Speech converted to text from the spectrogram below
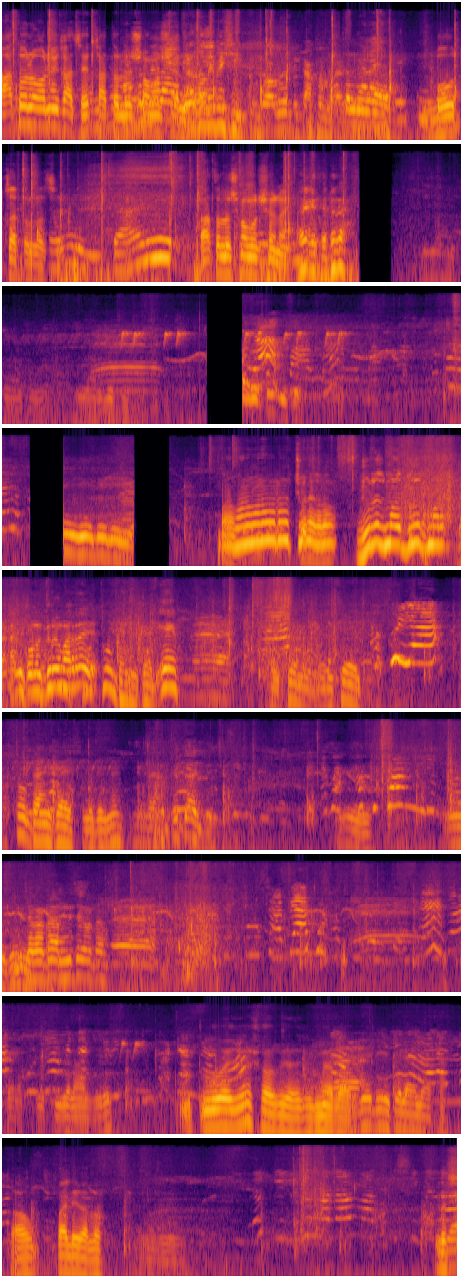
কাতল অনেক আছে কাতলের সমস্যা নেই। বহুত কাতল আছে। কাতলের সমস্যা নাই। মারো মারো মারো মারো চলে গেল। জুলুস মারো জুলুস মারো। কোনো দূরে মার রে এ তো আসলে দেখলে কেটে আসবে নিচে কাটা নিচে কাটা টু হয়েছে সবই হয়েছে মেলা। তাও পালিয়ে গেল।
